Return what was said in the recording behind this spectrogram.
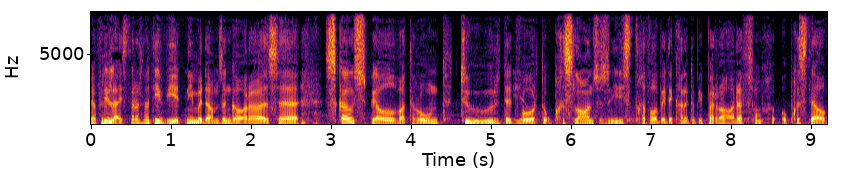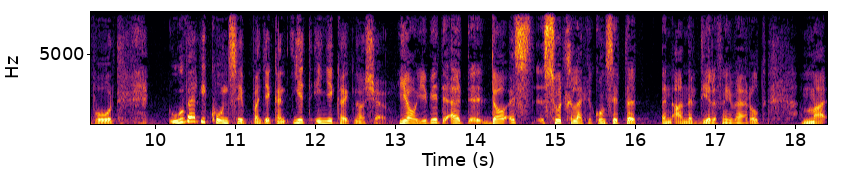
Nou vir die luisteraars wat nie weet nie, Madame Zingara is 'n skouspel wat rond toer. Dit ja. word opgeslaan soos in hierdie geval weet ek gaan dit op die parade opgestel word. Hoe werk die konsep want jy kan eet en jy kyk na 'n show? Ja, jy weet uh, daar is soortgelyke konsepte in ander dele van die wêreld, maar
